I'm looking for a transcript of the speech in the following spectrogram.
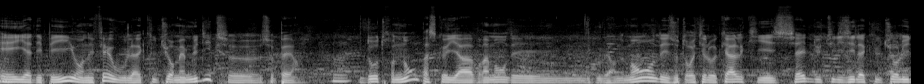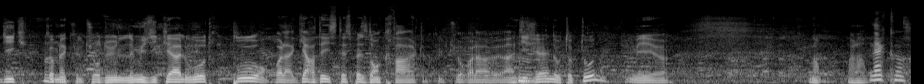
Et il y a des pays, en effet, où la culture même ludique se, se perd. D'autres non, parce qu'il y a vraiment des, des gouvernements, des autorités locales qui essaient d'utiliser la culture ludique, Mm. comme la culture du, la musicale ou autre, pour voilà, garder cette espèce d'ancrage de culture voilà, euh, indigène, autochtone. Mais euh, non, voilà. D'accord.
